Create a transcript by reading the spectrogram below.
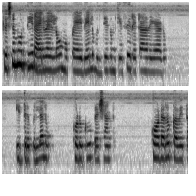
కృష్ణమూర్తి రైల్వేలో ముప్పై ఐదేళ్ళు ఉద్యోగం చేసి రిటైర్ అయ్యాడు. ఇద్దరు పిల్లలు కొడుకు ప్రశాంత్ కోడలు కవిత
